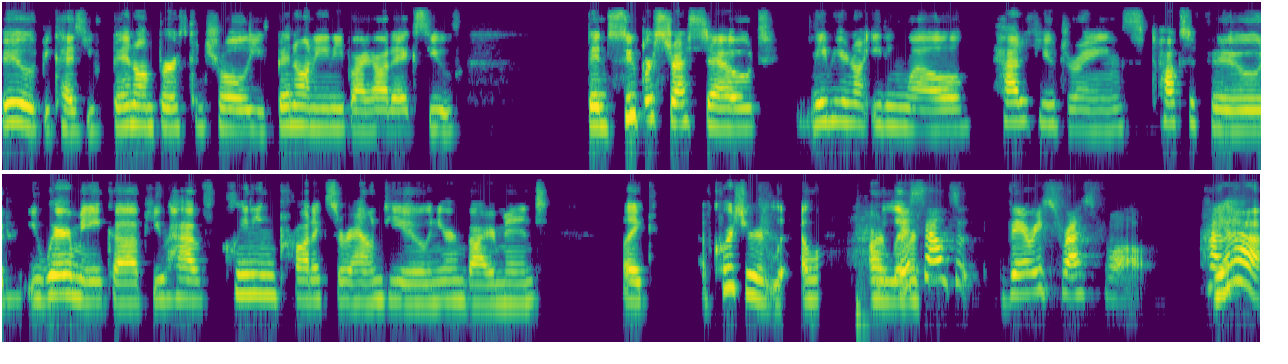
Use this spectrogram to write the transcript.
food because you've been on birth control you've been on antibiotics you've been super stressed out maybe you're not eating well had a few drinks toxic food you wear makeup you have cleaning products around you in your environment. Like of course you're our liver. This sounds very stressful. How yeah.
